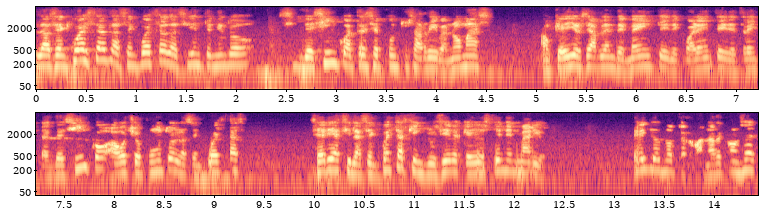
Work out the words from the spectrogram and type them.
Las encuestas, las encuestas las siguen teniendo de 5 a 13 puntos arriba, no más. Aunque ellos ya hablen de 20, de 40 y de 30. De 5 a 8 puntos las encuestas serias y las encuestas que inclusive que ellos tienen, Mario, ellos no te lo van a reconocer.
